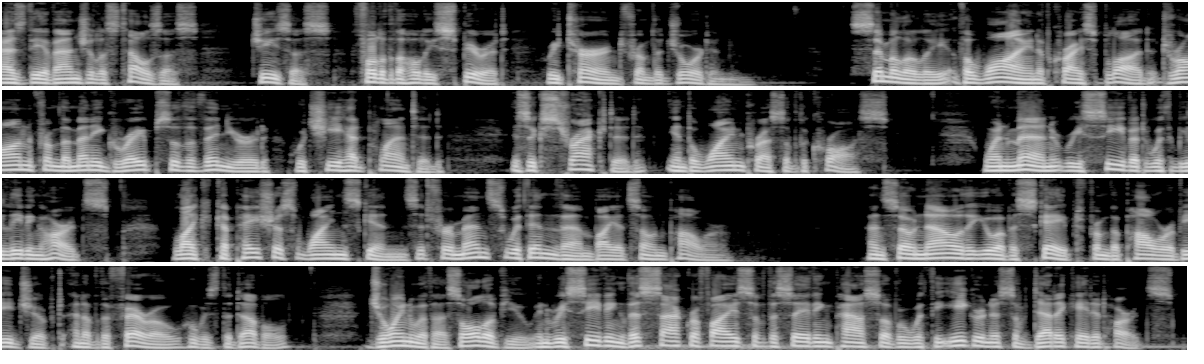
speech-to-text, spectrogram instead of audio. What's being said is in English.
As the evangelist tells us, Jesus, full of the Holy Spirit, returned from the Jordan. Similarly, the wine of Christ's blood, drawn from the many grapes of the vineyard which he had planted, is extracted in the winepress of the cross. When men receive it with believing hearts, like capacious wineskins, it ferments within them by its own power. And so now that you have escaped from the power of Egypt and of the Pharaoh, who is the devil, join with us, all of you, in receiving this sacrifice of the saving Passover with the eagerness of dedicated hearts.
